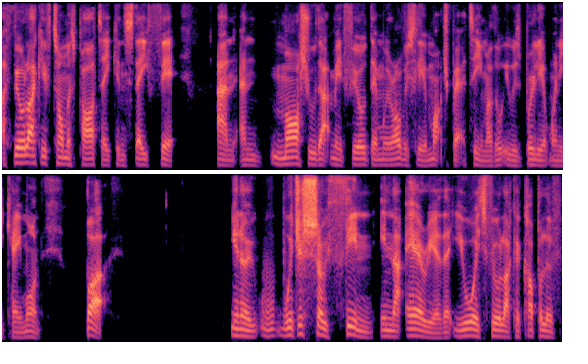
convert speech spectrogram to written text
I feel like if Thomas Partey can stay fit and and marshal that midfield, then we're obviously a much better team. I thought he was brilliant when he came on, but you know we're just so thin in that area that you always feel like a couple of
